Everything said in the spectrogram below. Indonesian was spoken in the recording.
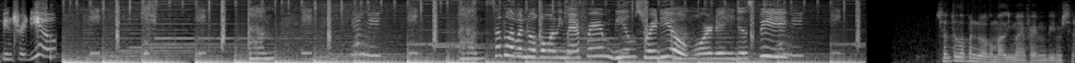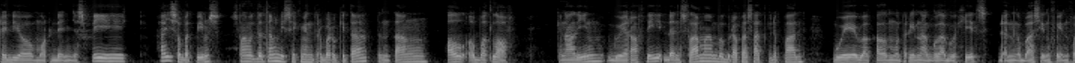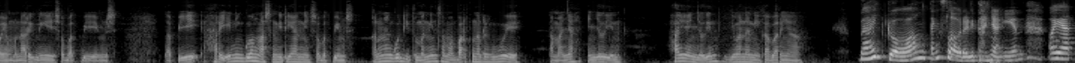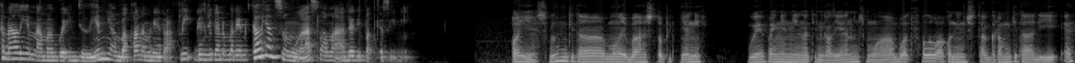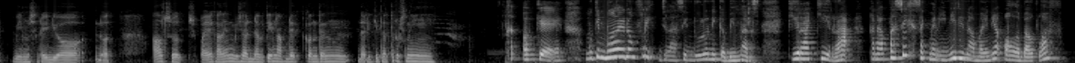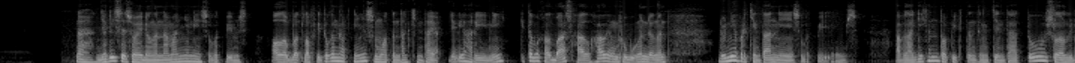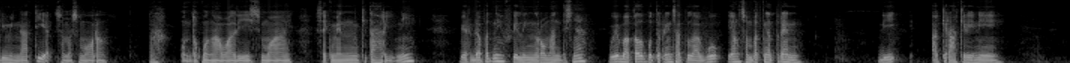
Beams Radio. Um, 182,5 FM Beams Radio More than just speak. 182,5 FM Beams Radio More Than Just Speak. Hai Sobat Beams, selamat datang di segmen terbaru kita tentang All About Love. Kenalin, gue Rafli dan selama beberapa saat ke depan gue bakal muterin lagu-lagu hits dan ngebahas info-info yang menarik nih Sobat Beams. Tapi hari ini gue gak sendirian nih Sobat Beams, karena gue ditemenin sama partner gue, namanya Angelin. Hai Angelin, gimana nih kabarnya? Baik dong, thanks lo udah ditanyain. Oh ya, kenalin nama gue Angelin yang bakal nemenin Rafli dan juga nemenin kalian semua selama ada di podcast ini. Oh iya, sebelum kita mulai bahas topiknya nih, gue pengen ngingetin kalian semua buat follow akun Instagram kita di @bimsradio.alsut supaya kalian bisa dapetin update konten dari kita terus nih. Oke, mungkin boleh dong Fli jelasin dulu nih ke Beamers. Kira-kira kenapa sih segmen ini dinamainnya All About Love? Nah, jadi sesuai dengan namanya nih Sobat Bims. All About Love itu kan artinya semua tentang cinta ya. Jadi hari ini kita bakal bahas hal-hal yang berhubungan dengan dunia percintaan nih Sobat Bims. Apalagi kan topik tentang cinta tuh selalu diminati ya sama semua orang. Nah, untuk mengawali semua segmen kita hari ini, biar dapat nih feeling romantisnya, gue bakal puterin satu lagu yang sempat ngetren di akhir-akhir ini.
